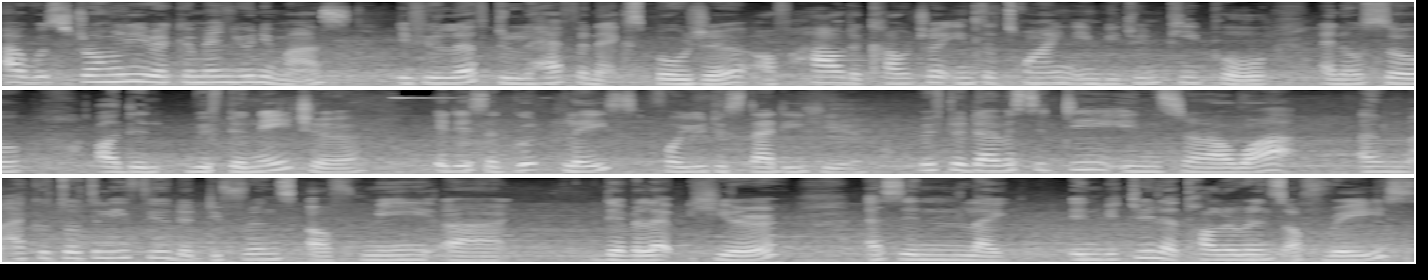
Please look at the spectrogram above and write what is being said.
I would strongly recommend Unimas if you love to have an exposure of how the culture intertwine in between people and also with the nature. It is a good place for you to study here. With the diversity in Sarawak um, I could totally feel the difference of me uh, developed here as in like in between the tolerance of race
